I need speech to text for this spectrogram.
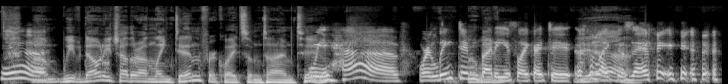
yeah Um. We've known each other on LinkedIn for quite some time too. we have we're linkedin we- buddies like i ta- like to say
